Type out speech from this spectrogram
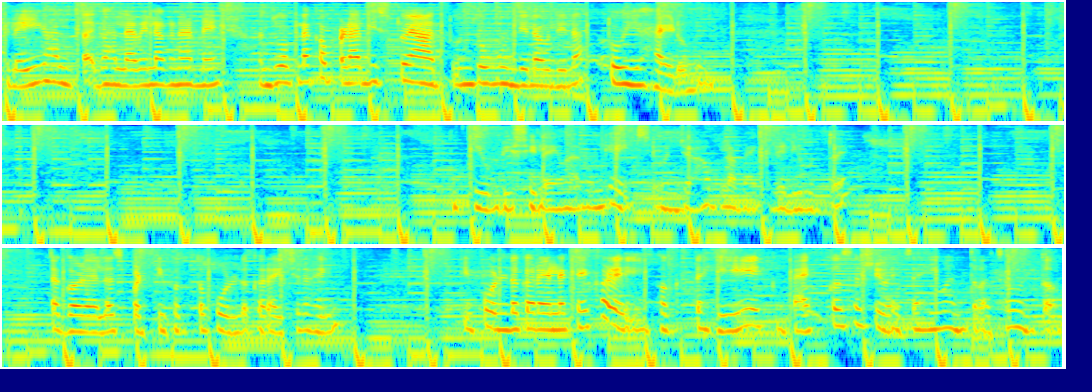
शिलाई घालता घालावे लागणार नाही. आणि जो आपला कपडा दिसतोय आतून जो बुंदी लावलेला तोही हाईड होईल तेवढी शिलाई मारून घ्यायची म्हणजे हा आपला बॅग रेडी होतोय. त्या गळ्यालाच पट्टी फक्त फोल्ड करायची राहील. ती फोल्ड करायला काही कळेल? फक्त हे एक बॅग कसं शिवायचं? हे महत्त्वाचं होतं.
